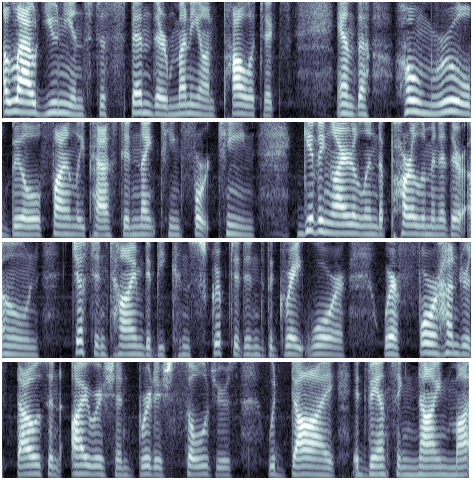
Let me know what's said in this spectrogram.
allowed unions to spend their money on politics, and the Home Rule Bill finally passed in 1914, giving Ireland a parliament of their own, just in time to be conscripted into the Great War, where 400,000 Irish and British soldiers would die advancing nine, mi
